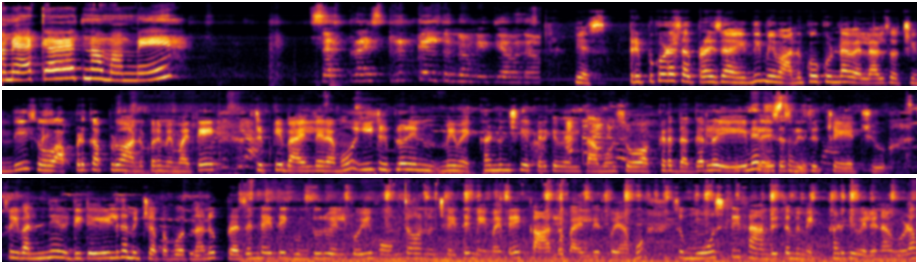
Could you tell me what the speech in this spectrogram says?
మనం ఎక్కడ వెళ్తున్నాం మమ్మీ? సర్ప్రైజ్ ట్రిప్కి వెళ్తున్నాం నిత్య మనం ఎస్ ట్రిప్ కూడా సర్ప్రైజ్ అయింది. మేము అనుకోకుండా వెళ్ళాల్సి వచ్చింది. సో అప్పటికప్పుడు అనుకుని మేమైతే ట్రిప్కి బయలుదేరాము. ఈ ట్రిప్లో నేను మేము ఎక్కడి నుంచి ఎక్కడికి వెళ్తాము? సో అక్కడ దగ్గరలో ఏ ప్లేసెస్ విజిట్ చేయొచ్చు? సో ఇవన్నీ డీటెయిల్డ్గా మీకు చెప్పబోతున్నాను. ప్రజెంట్ అయితే గుంటూరు వెళ్ళిపోయి హోమ్ టౌన్ నుంచి అయితే మేమైతే కార్లో బయలుదేరిపోయాము. సో మోస్ట్లీ ఫ్యామిలీతో మేము ఎక్కడికి వెళ్ళినా కూడా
